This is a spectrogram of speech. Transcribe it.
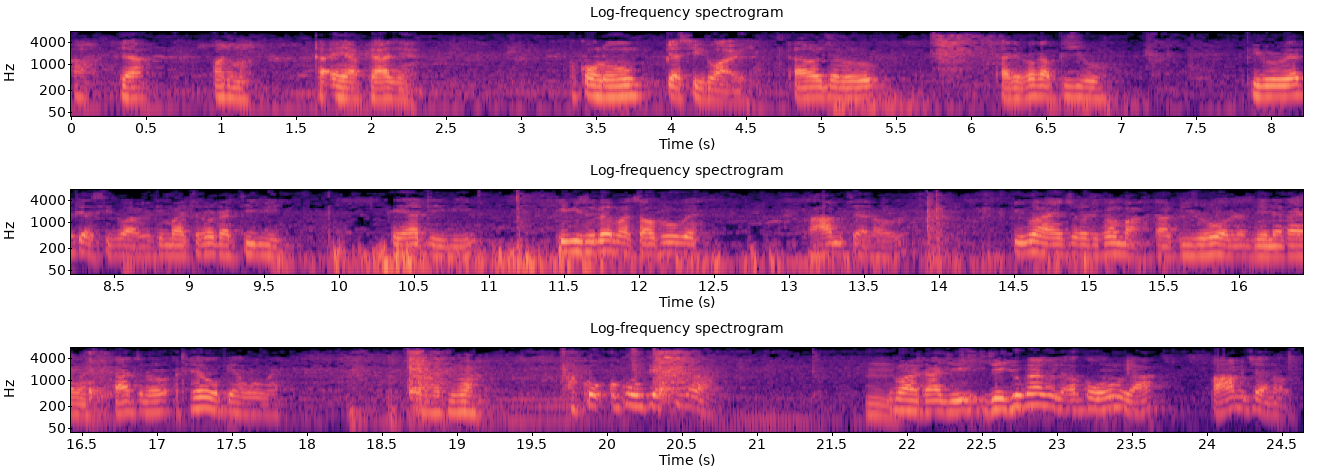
ဟာဖျားဟောဒီမှာဒါအိမ်ရဖျားခြင်း အကုန်လုံးပျက်စီးသွားပြီဒါတော့ကျွန်တော်တို့ဒါဒီဘက်ကဘီယိုဘီယိုလည်းပျက်စီးသွားပြီဒီမှာကျွန်တော်တို့ဒါ TV အိမ်ရ TV TV ဆိုတော့မှစောက်ထိုးပဲဘာမှမကျန်တော့ဘူးပြီးမှရင်ကျွန်တော်ဒီဘက်မှာဒါဘီယိုတော့မြင်တဲ့အတိုင်းပဲဒါကျွန်တော်တို့အထဲကိုပြန်ဝင်မယ်ဒါဒီမှာအကုန်အကုန်ပျက်စီးသွားอืมဒီမှာဒါရေရေချိုးကန်းဆိုလည်းအကုန်လုံးရဘာမှမကျန်တော့ဘူး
